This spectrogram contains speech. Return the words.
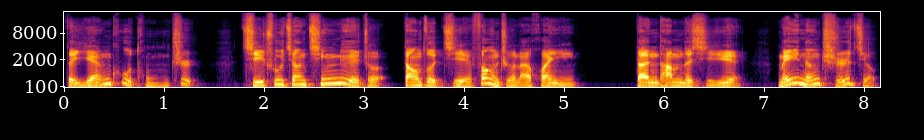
的严酷统治，起初将侵略者当作解放者来欢迎，但他们的喜悦没能持久。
